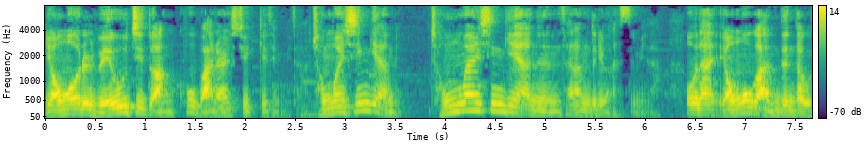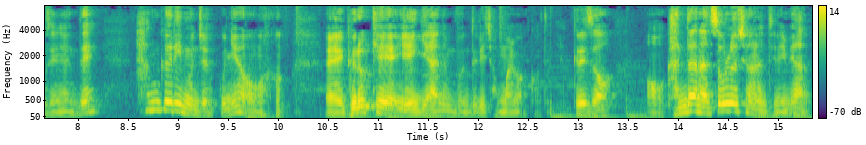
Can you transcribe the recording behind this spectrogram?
영어를 외우지도 않고 말할 수 있게 됩니다. 정말 신기하면 정말 신기해하는 사람들이 많습니다. 어, 나 영어가 안 된다고 생각했는데 한글이 문제였군요. 네, 그렇게 얘기하는 분들이 정말 많거든요. 그래서 어, 간단한 솔루션을 드리면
